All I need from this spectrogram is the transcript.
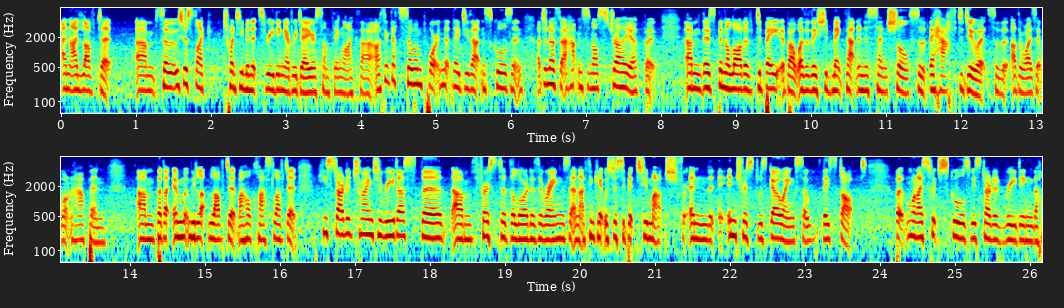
and I loved it. Um, so it was just like 20 minutes reading every day or something like that. I think that's so important that they do that in schools. And I don't know if that happens in Australia, but um, there's been a lot of debate about whether they should make that an essential so that they have to do it, so that otherwise it won't happen. Um, but and we lo- loved it. My whole class loved it. He started trying to read us the um, first of the Lord of the Rings, and I think it was just a bit too much, for, and the interest was going, so they stopped. But when I switched schools, we started reading the.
